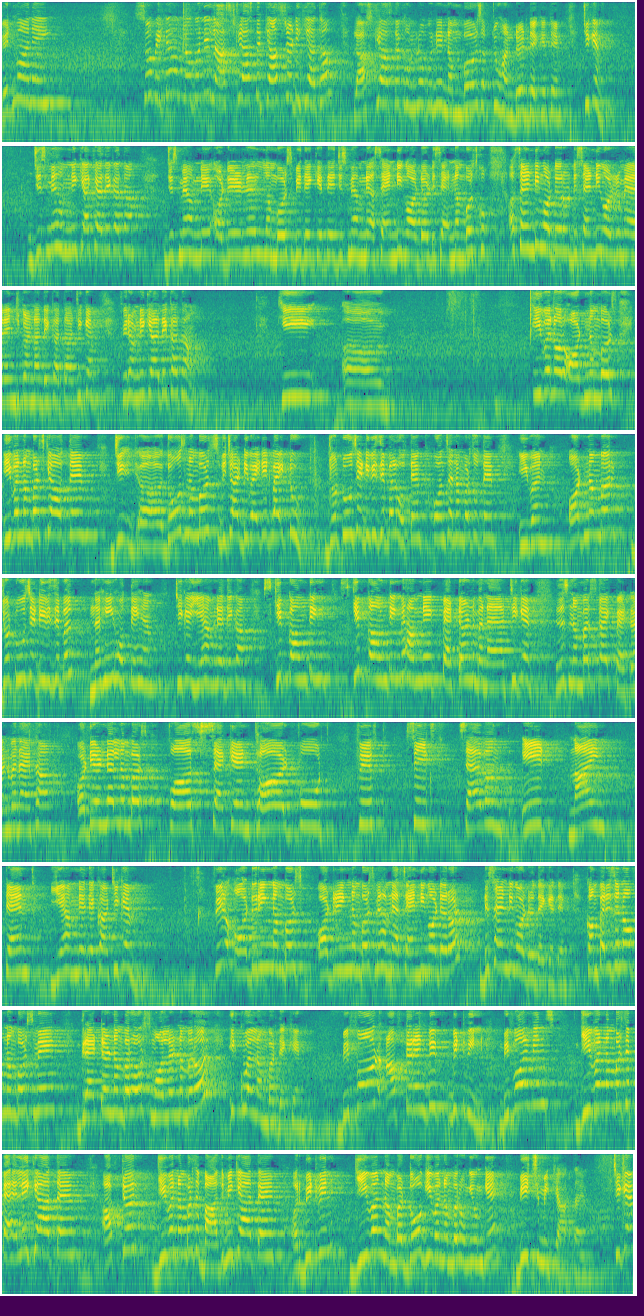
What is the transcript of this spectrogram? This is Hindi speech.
गुड मॉर्निंग सो बेटा, हम लोगों ने लास्ट क्लास तक क्या स्टडी किया था? लास्ट क्लास तक हम लोगों ने नंबर्स अप टू हंड्रेड देखे थे, ठीक है? जिसमें हमने क्या क्या देखा था? जिसमें हमने ऑर्डिनल नंबर्स भी देखे थे, जिसमें हमने असेंडिंग ऑर्डर नंबर्स को असेंडिंग ऑर्डर और डिसेंडिंग ऑर्डर में अरेंज करना देखा था, ठीक है? फिर हमने क्या देखा था? कि इवन और ऑड नंबर्स इवन नंबर्स क्या होते हैं? जी those numbers which are divided by two जो टू से डिविजिबल होते हैं, कौन से नंबर्स होते हैं? इवन ऑड नंबर जो टू से डिविजिबल नहीं होते हैं। ठीक है, ये हमने देखा। स्किप काउंटिंग स्किप काउंटिंग में हमने एक पैटर्न बनाया, ठीक है? इस नंबर्स का एक पैटर्न बनाया था। Ordinal numbers first second third fourth fifth six seventh eight ninth tenth, ये हमने देखा, ठीक है? फिर ऑर्डरिंग नंबर्स ऑर्डरिंग नंबर्स में हमने असेंडिंग ऑर्डर और डिसेंडिंग ऑर्डर देखे थे। कंपैरिजन ऑफ़ नंबर्स में ग्रेटर नंबर और स्मॉलर नंबर और इक्वल नंबर देखे। Before after and between before means given number से पहले क्या आता है? आफ्टर गिवन नंबर से बाद में क्या आता है? और बिटवीन गिवन नंबर दो गिवन नंबर होंगे उनके बीच में क्या आता है। ठीक है?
